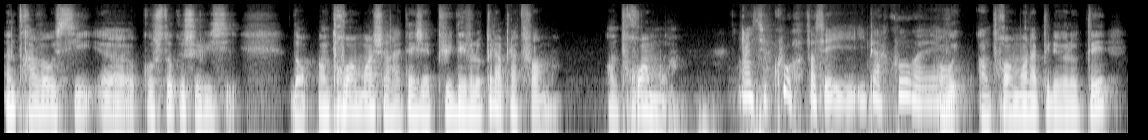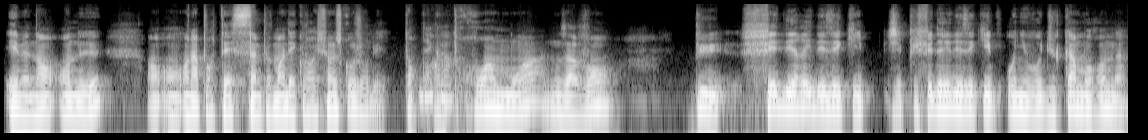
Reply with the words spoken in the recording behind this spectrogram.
un travail aussi euh, costaud que celui-ci. Donc, en trois mois chez Euratech, j'ai pu développer la plateforme. En trois mois. Ouais, c'est court. Enfin, c'est hyper court. Oui, en trois mois, on a pu développer et maintenant, on, on, on apportait simplement des corrections jusqu'aujourd'hui. Donc, en trois mois, nous avons pu fédérer des équipes. J'ai pu fédérer des équipes au niveau du Cameroun,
